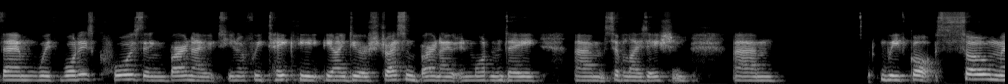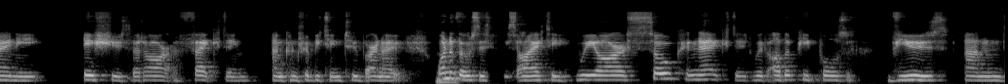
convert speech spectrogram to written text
them with what is causing burnout you know if we take the the idea of stress and burnout in modern day um, civilization um, we've got so many issues that are affecting and contributing to burnout. One of those is society. We are so connected with other people's views and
